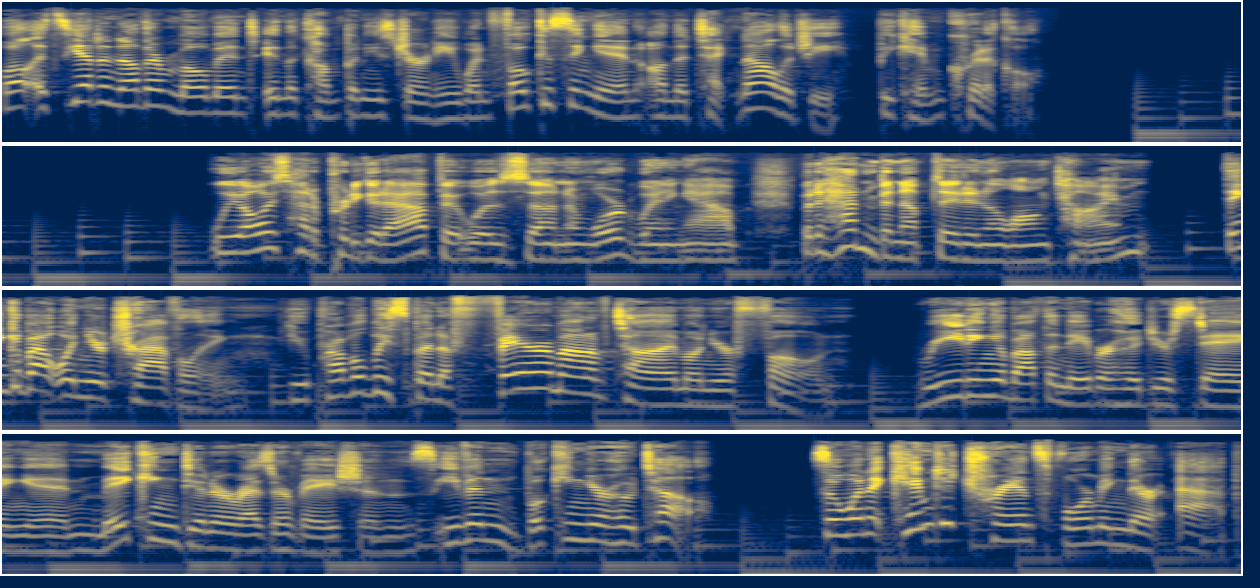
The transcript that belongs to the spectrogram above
Well, it's yet another moment in the company's journey when focusing in on the technology became critical. We always had a pretty good app. It was an award winning app, but it hadn't been updated in a long time. Think about when you're traveling. You probably spend a fair amount of time on your phone, reading about the neighborhood you're staying in, making dinner reservations, even booking your hotel. So when it came to transforming their app,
